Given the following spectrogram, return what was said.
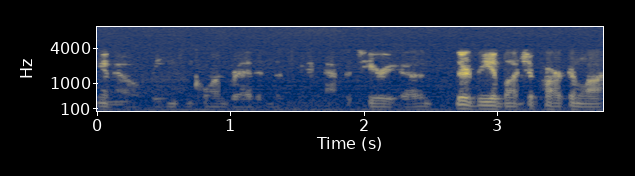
you know beans and cornbread in the cafeteria. There'd be a bunch of parking lot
